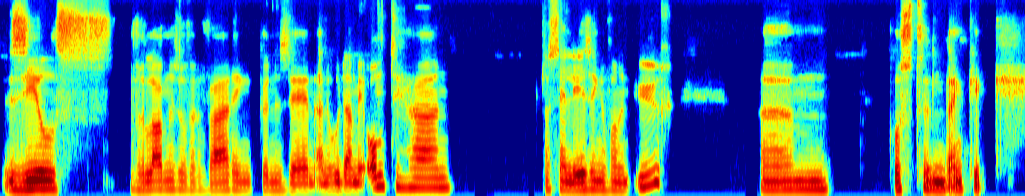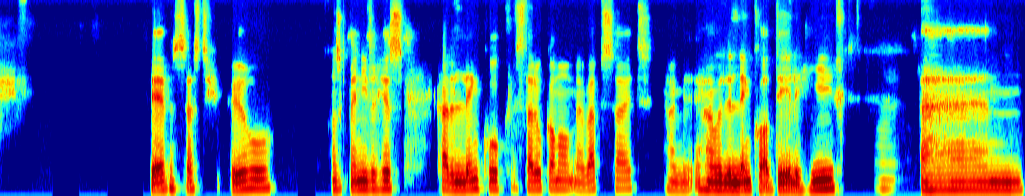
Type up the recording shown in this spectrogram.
zielsverlangens of ervaringen kunnen zijn en hoe daarmee om te gaan. Dat zijn lezingen van een uur. Um, kosten denk ik 65 euro, als ik me niet vergis. Ik ga de link ook, staat ook allemaal op mijn website. Dan gaan we de link wel delen hier. En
